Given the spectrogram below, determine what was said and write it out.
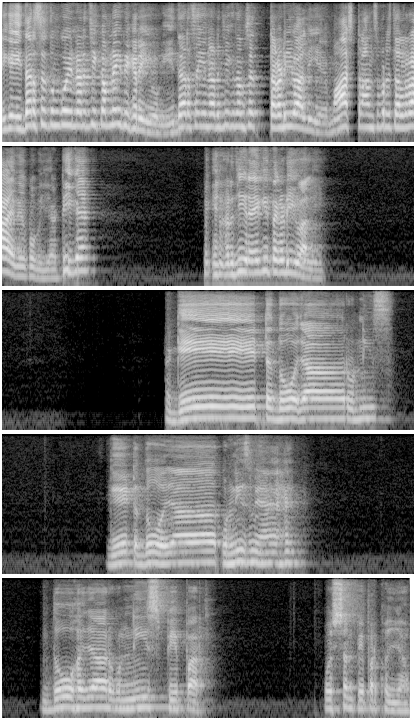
ठीक है, इधर से तुमको एनर्जी कम नहीं दिख रही होगी, इधर से एनर्जी एकदम से तगड़ी वाली है। मास ट्रांसफ़र चल रहा है, देखो भैया, ठीक है? एनर्जी रहेगी तगड़ी वाली। गेट 2019 गेट 2019 में आया है। 2019 पेपर क्वेश्चन पेपर खुल जाओ।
